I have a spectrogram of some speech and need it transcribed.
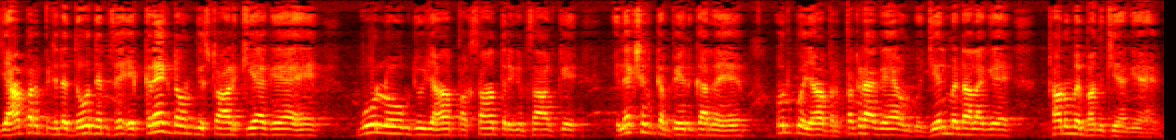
यहाँ पर पिछले दो दिन से एक क्रैकडाउन भी स्टार्ट किया गया है। वो लोग जो यहाँ पाकिस्तान तरीके साहब के इलेक्शन कैंपेन कर रहे हैं, उनको यहाँ पर पकड़ा गया, उनको जेल में डाला गया है थानों में बंद किया गया है।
